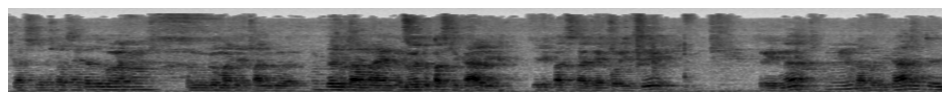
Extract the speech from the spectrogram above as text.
gas gas gas itu tuh Hmm. Temen gue mati depan gue dan utama yang kedua itu pas di kali jadi pas raja polisi Rina Hmm. kabur di kali cuy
